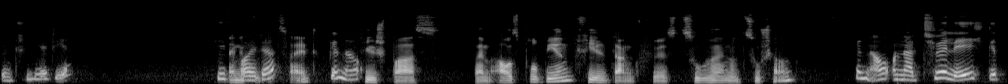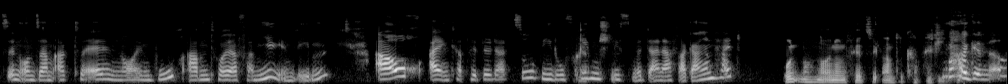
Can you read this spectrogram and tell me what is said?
wünschen wir dir viel eine Freude. Gute Zeit, genau. viel Spaß beim Ausprobieren. Vielen Dank fürs Zuhören und Zuschauen. Genau, und natürlich gibt es in unserem aktuellen neuen Buch Abenteuer Familienleben auch ein Kapitel dazu, wie du Frieden ja. schließt mit deiner Vergangenheit. Und noch 49 andere Kapitel. Ja, genau.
